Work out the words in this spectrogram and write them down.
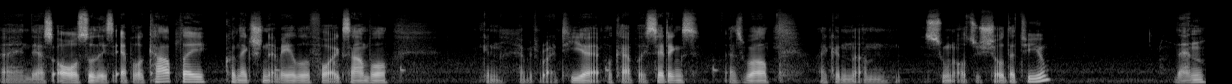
And there's also this Apple CarPlay connection available, for example. You can have it right here, Apple CarPlay settings as well. I can um, soon also show that to you. Then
